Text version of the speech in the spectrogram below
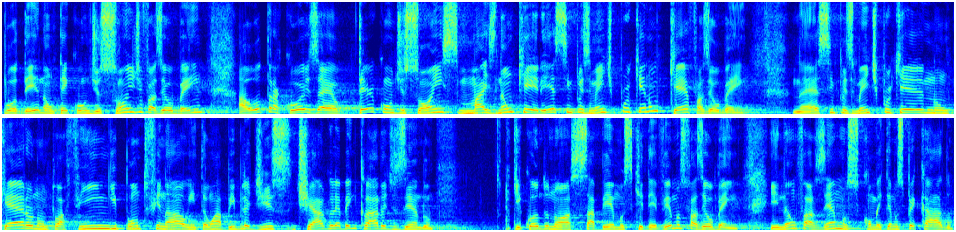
poder, não ter condições de fazer o bem. A outra coisa é ter condições, mas não querer simplesmente porque não quer fazer o bem, né? Simplesmente porque não quero, não estou afim e ponto final. Então a Bíblia diz, Tiago ele é bem claro dizendo que quando nós sabemos que devemos fazer o bem e não fazemos, cometemos pecado,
